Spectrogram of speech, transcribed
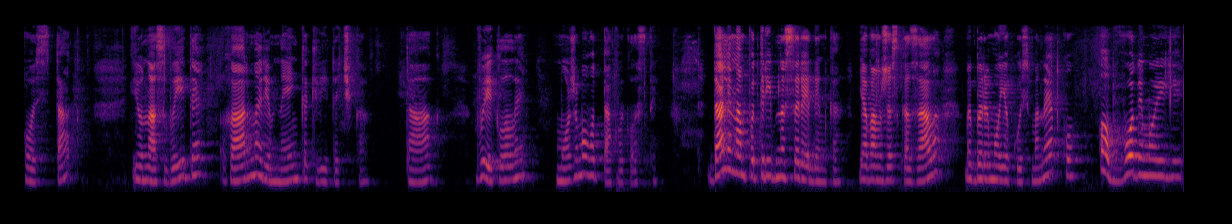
ось так. І у нас вийде гарна рівненька квіточка. Так, виклали. Можемо от так викласти. Далі нам потрібна серединка. Я вам вже сказала, ми беремо якусь монетку, обводимо її,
